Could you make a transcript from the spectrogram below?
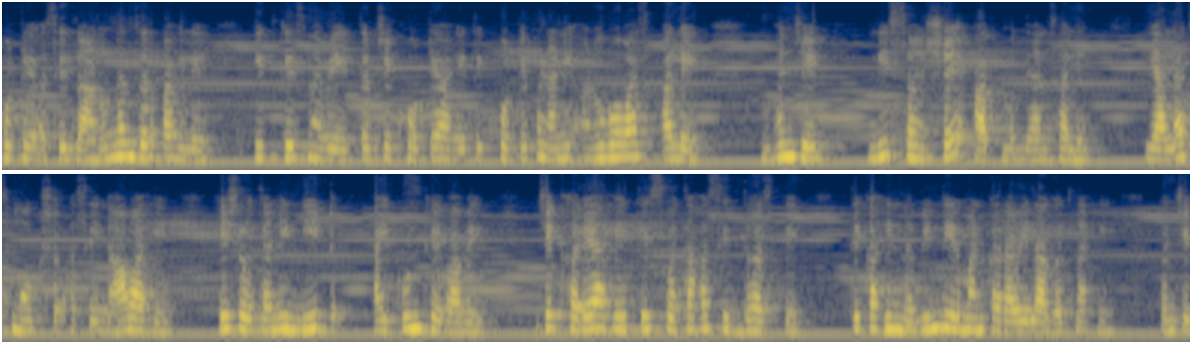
खोटे असे जाणूनच जर पाहिले इतकेच नव्हे तर जे खोटे आहे ते खोटेपणाने अनुभवास आले. म्हणजे निसंशय आत्मज्ञान झाले. यालाच मोक्ष असे नाव आहे. हे श्रोत्यांनी नीट ऐकून ठेवावे. जे खरे आहे ते स्वतः सिद्ध असते. ते काही नवीन निर्माण करावे लागत नाही. पण जे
